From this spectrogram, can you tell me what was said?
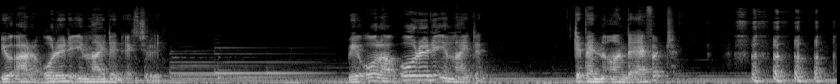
You are already enlightened, actually. We all are already enlightened. Depend on the effort.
